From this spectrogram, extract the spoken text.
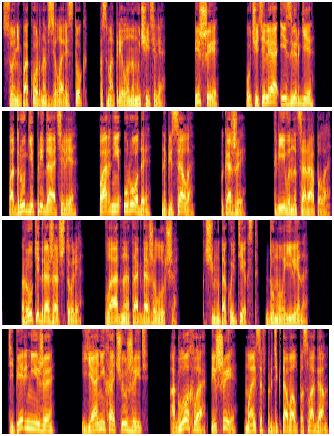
Соня покорно взяла листок, посмотрела на мучителя. «Пиши. Учителя изверги, Подруги-предатели. Парни-уроды. Написала? Покажи. Криво нацарапала. Руки дрожат, что ли? Ладно, так даже лучше. К чему такой текст? Думала Елена. Теперь ниже. Я не хочу жить. Оглохла? Пиши. Мальцев продиктовал по слогам.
